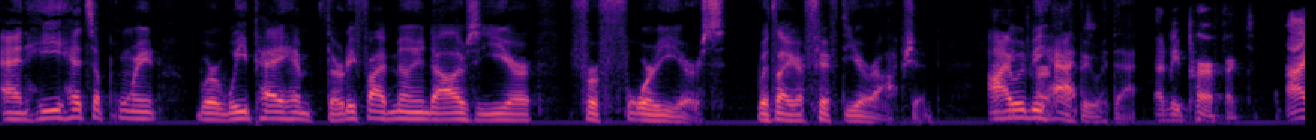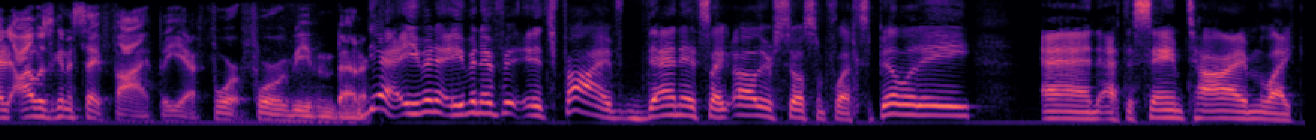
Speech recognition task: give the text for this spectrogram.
and he hits a point where we pay him 35 million dollars a year for 4 years with like a 50-year option. I would be perfect. happy with that. That'd be perfect. I, I was gonna say five, but yeah, four four would be even better. Yeah, even even if it's five, then it's like, oh, there's still some flexibility, and at the same time, like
